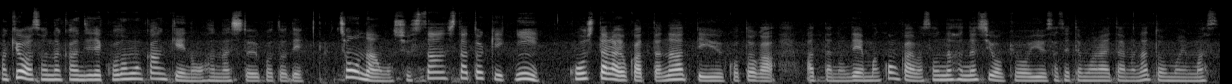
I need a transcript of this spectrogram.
まあ、今日はそんな感じで子供関係のお話ということで長男を出産した時にこうしたらよかったなっていうことがあったので、まあ、今回はそんな話を共有させてもらえたらなと思います。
